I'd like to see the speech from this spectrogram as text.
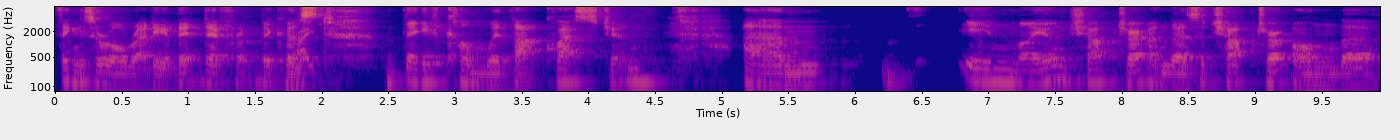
things are already a bit different because right. they've come with that question. Um, in my own chapter, and there's a chapter on the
